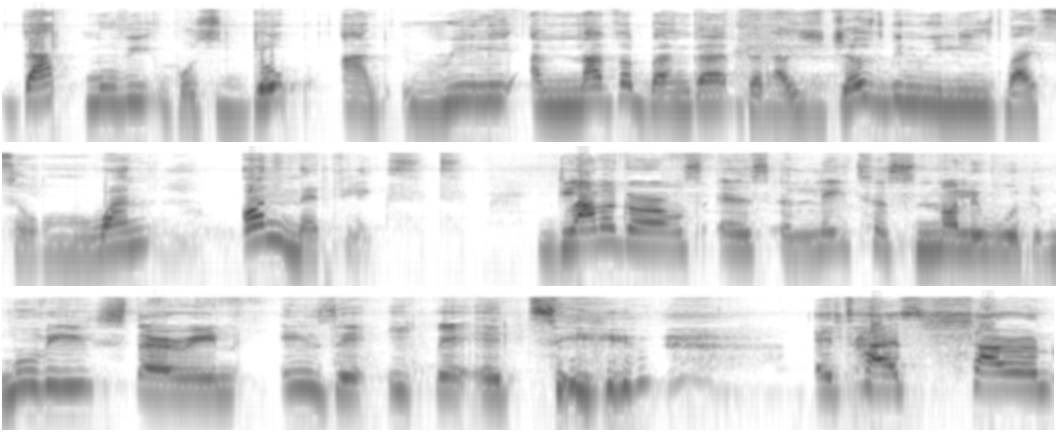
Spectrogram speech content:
That movie was dope and really another banger that has just been released by Film One on Netflix. Glamour Girls is a latest Nollywood movie starring Nse Ikpe team. It has Sharon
